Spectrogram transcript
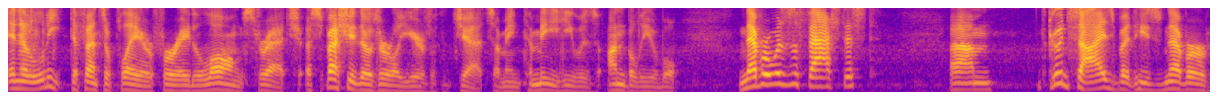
an elite defensive player for a long stretch, especially those early years with the Jets. I mean, to me, he was unbelievable. Never was the fastest. Um, good size, but he's never,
